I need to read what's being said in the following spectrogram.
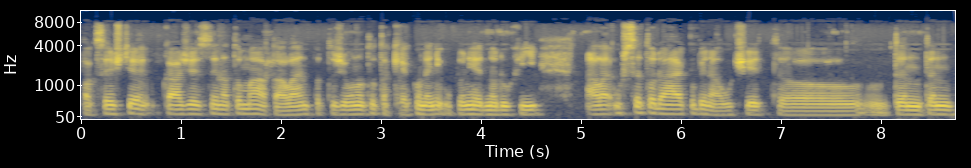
Pak se ještě ukáže, jestli na to má talent, protože ono to taky jako není úplně jednoduchý, ale už se to dá jakoby naučit. Uh, ten, ten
